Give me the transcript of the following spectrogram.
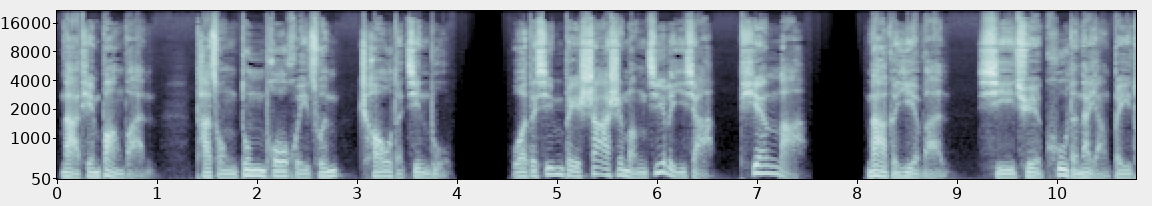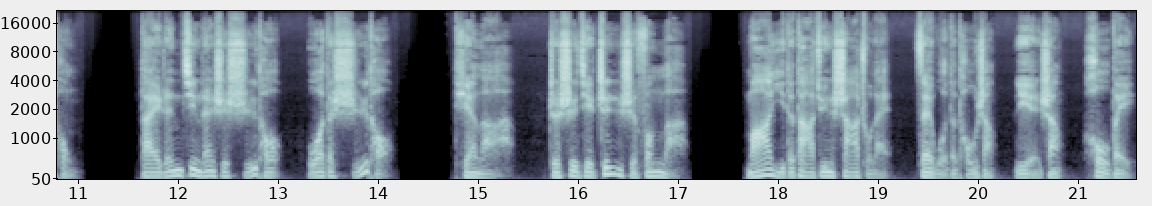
那天傍晚，他从东坡回村，抄的近路，我的心被沙石猛击了一下。天啦！那个夜晚，喜鹊哭得那样悲痛，歹人竟然是石头，我的石头！天啦！这世界真是疯了！蚂蚁的大军杀出来，在我的头上、脸上、后背、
